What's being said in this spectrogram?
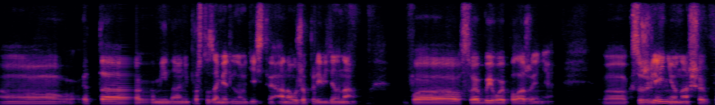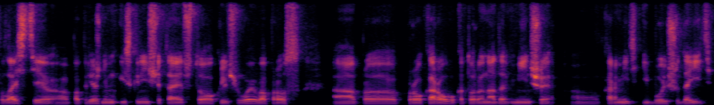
это мина не просто замедленного действия, она уже приведена в свое боевое положение. К сожалению, наши власти по-прежнему искренне считают, что ключевой вопрос про, про корову, которую надо меньше кормить и больше доить.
